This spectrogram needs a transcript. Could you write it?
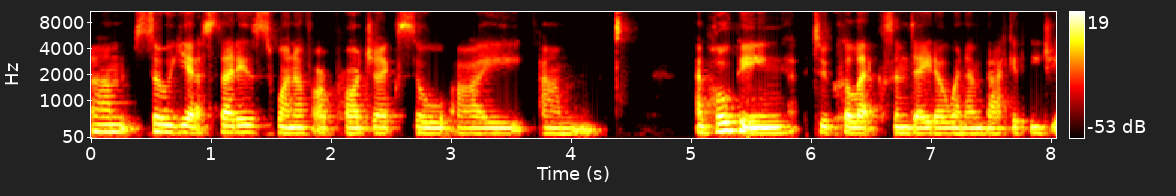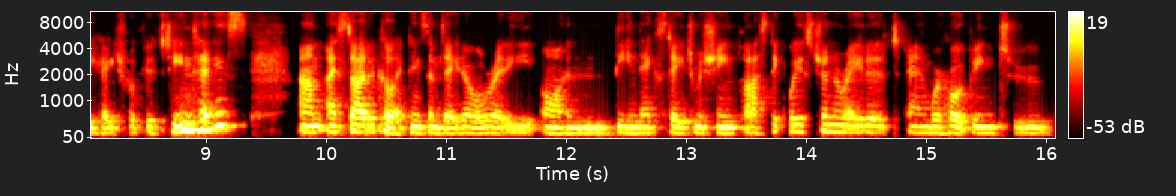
Um, so yes, that is one of our projects. So I um, I'm hoping to collect some data when I'm back at VGH for 15 days. Um, I started collecting some data already on the NxStage machine plastic waste generated, and we're hoping to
